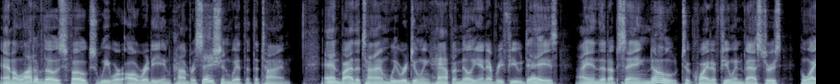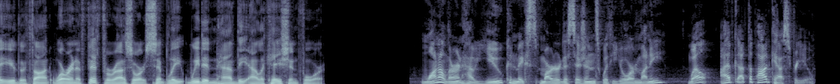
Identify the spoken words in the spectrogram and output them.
and a lot of those folks we were already in conversation with at the time. And by the time we were doing half a million every few days, I ended up saying no to quite a few investors who I either thought weren't a fit for us or simply we didn't have the allocation for. Want to learn how you can make smarter decisions with your money? Well, I've got the podcast for you.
